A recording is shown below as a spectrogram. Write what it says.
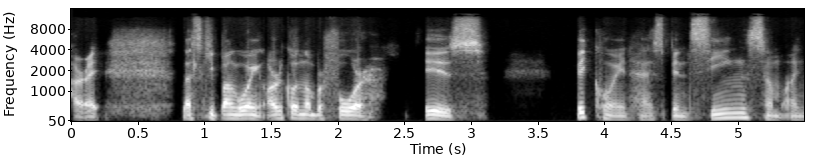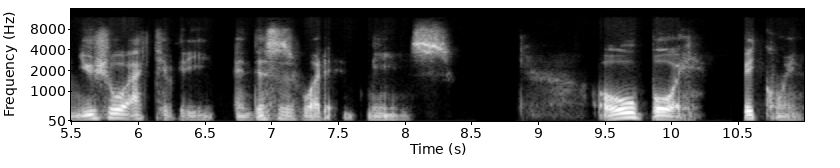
All right, let's keep on going. Article number four is Bitcoin has been seeing some unusual activity, and this is what it means. Oh boy, Bitcoin.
